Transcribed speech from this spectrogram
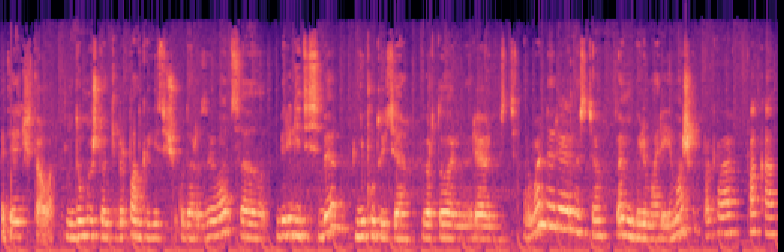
Хотя я читала. Думаю, что у киберпанка есть еще куда развиваться. Берегите себя, не путайте виртуальную реальность нормальной реальностью. С вами были Мария и Маша. Пока. Пока.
